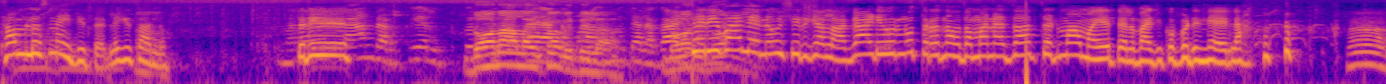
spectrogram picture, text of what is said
थांबलोच नाही तिथं लगेच आलो. तरी दोन आलाय स्वागतीला तरी उशीर केला. गाडीवरून उतरत नव्हता. म्हणायचा चट मामा येतील माझी कपडे न्यायला. हा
